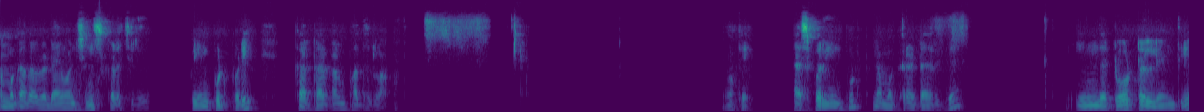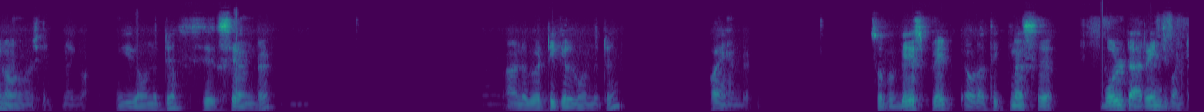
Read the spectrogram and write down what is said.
நமக்கு அதோட டைமென்ஷன்ஸ் கிடச்சிருது. இப்போ இன்புட் படி கரெக்டாக இருக்கான்னு பார்த்துக்கலாம். ஓகே ஆஸ் பர் இன்புட் நம்ம கரெக்டாக இருக்குது இந்த டோட்டல் லென்த்தையும் நம்ம மெஷர் பண்ணிக்கலாம். இது வந்துட்டு சிக்ஸ் ஹண்ட்ரட் அண்ட் வெர்டிக்கல் வந்துட்டு ஃபைவ் ஹண்ட்ரட் ஸோ இப்போ பேஸ் பிளேட்டோட திக்னஸ்ஸு போல்ட் அரேஞ்ச்மெண்ட்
